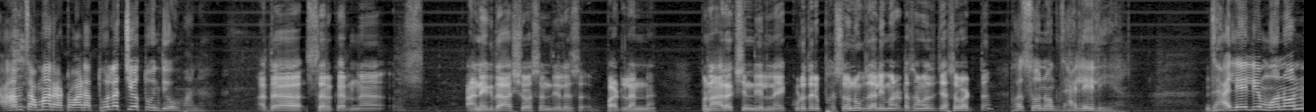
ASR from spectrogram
आमचा मराठवाडा तुला चेतून देऊ म्हणा. आता सरकारनं अनेकदा आश्वासन दिलं स पाटलांना पण आरक्षण दिलं नाही. कुठेतरी फसवणूक झाली मराठा समाजाची असं वाटतं? फसवणूक झालेली. आहे. झालेली म्हणून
